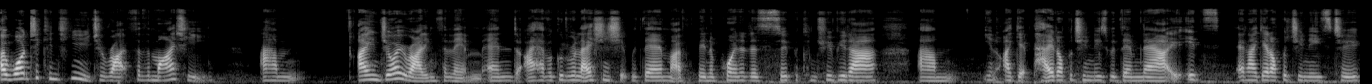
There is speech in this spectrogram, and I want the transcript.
I want to continue to write for the mighty. Um, I enjoy writing for them and I have a good relationship with them. I've been appointed as a super contributor. Um, you know, I get paid opportunities with them now. It's and I get opportunities to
